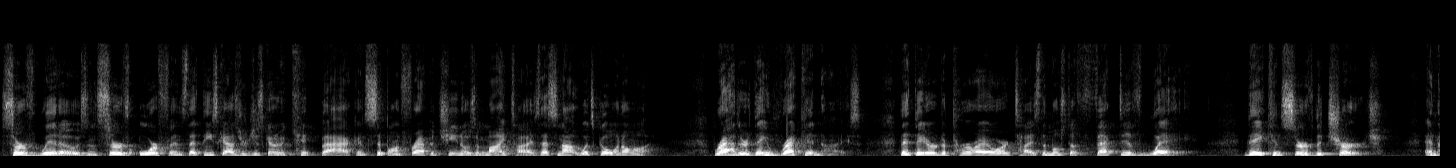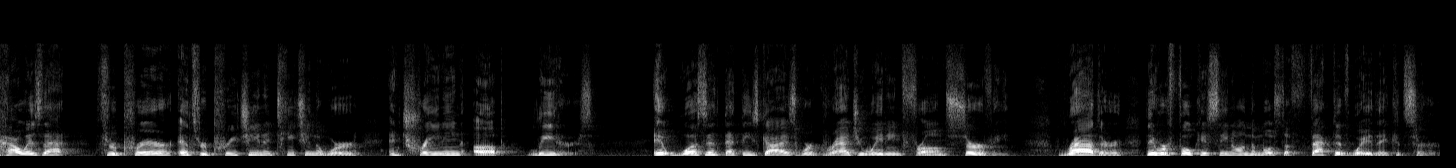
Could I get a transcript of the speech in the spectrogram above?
serve widows and serve orphans that these guys are just going to kick back and sip on frappuccinos and mai tais. That's not what's going on. Rather, they recognize that they are to prioritize the most effective way they can serve the church. And how is that? Through prayer and through preaching and teaching the word and training up leaders. It wasn't that these guys were graduating from serving. Rather, they were focusing on the most effective way they could serve,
